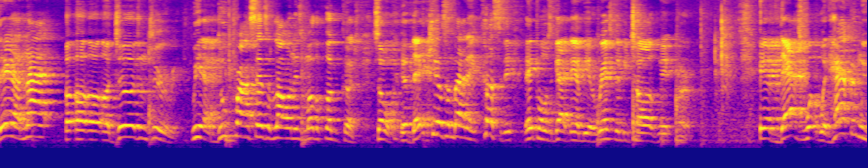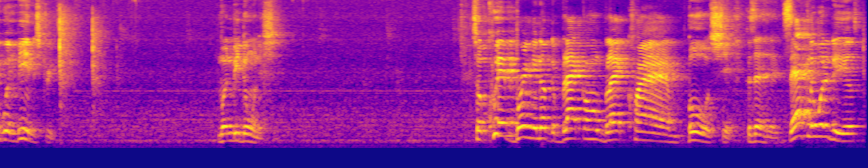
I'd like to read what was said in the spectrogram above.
They are not a, a, a, judge and jury. We have due process of law in this motherfucking country. So if they kill somebody in custody, they supposed to goddamn be arrested and be charged with murder. If that's what would happen, we wouldn't be in the streets. Wouldn't be doing this shit. So quit bringing up the black on black crime bullshit. Because that's exactly what it is.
